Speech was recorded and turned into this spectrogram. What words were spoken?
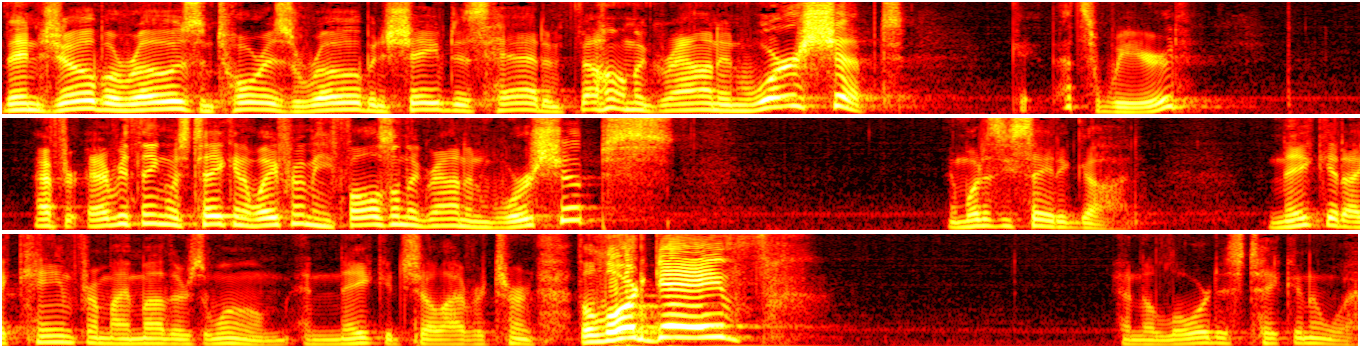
Then Job arose and tore his robe and shaved his head and fell on the ground and worshiped. Okay, that's weird. After everything was taken away from him, he falls on the ground and worships. And what does he say to God? Naked I came from my mother's womb, and naked shall I return. The Lord gave, and the Lord is taken away.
